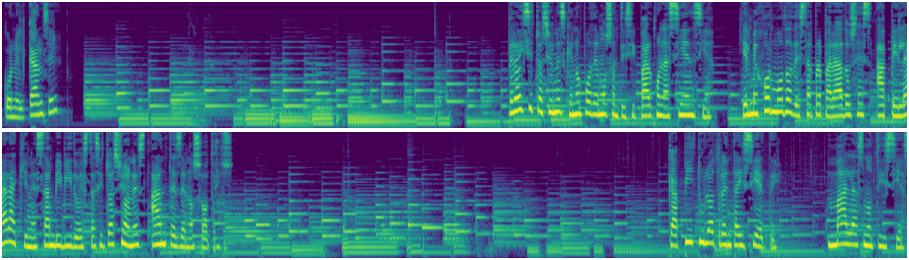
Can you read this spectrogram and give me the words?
con el cáncer. Pero hay situaciones que no podemos anticipar con la ciencia, y el mejor modo de estar preparados es apelar a quienes han vivido estas situaciones antes de nosotros. Capítulo 37. Malas noticias.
